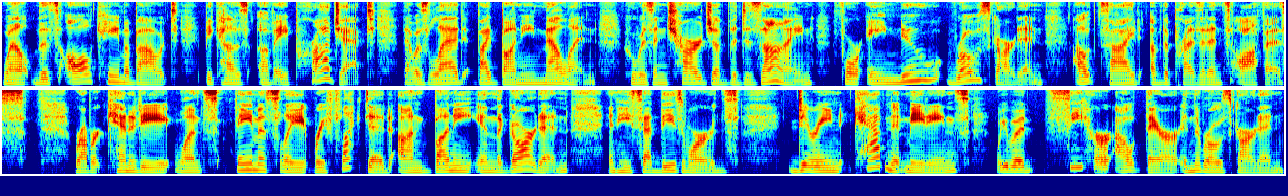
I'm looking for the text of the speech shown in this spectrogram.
Well, this all came about because of a project that was led by Bunny Mellon, who was in charge of the design for a new rose garden outside of the president's office. Robert Kennedy once famously reflected on Bunny in the garden, and he said these words. During cabinet meetings, we would see her out there in the rose garden,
